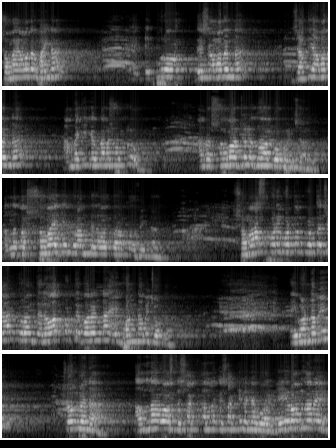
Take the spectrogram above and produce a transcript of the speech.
সবাই আমাদের ভাই না? এই- পুরো দেশ আমাদের না? জাতি আমাদের না? আমরা কি কেউ কারও শত্রু? আমরা সবার জন্য দোয়া করব ইনশাআল্লাহ। আল্লাহ পাক সবাইকে কোরআন তেলাওয়াত করার তৌফিক দান। সমাজ পরিবর্তন করতে চান, কোরআন তেলাওয়াত করতে পারেন না, এই ভণ্ডামি চলবে এই ভণ্ডামি চলবে না। আল্লাহর ওয়াস্তে আল্লাহকে সাক্ষী রেখে বলেন, এই রমজানে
